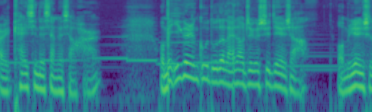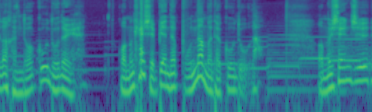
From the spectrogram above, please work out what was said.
而开心的像个小孩儿。我们一个人孤独的来到这个世界上，我们认识了很多孤独的人，我们开始变得不那么的孤独了。我们深知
